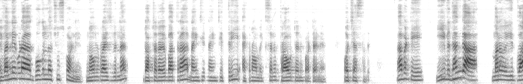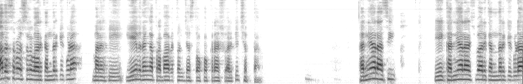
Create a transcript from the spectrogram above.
ఇవన్నీ కూడా గూగుల్లో చూసుకోండి. Nobel prize winner doctor Ravi Batra nineteen ninety three economics అని ప్రౌట్ అని కొట్టాడు. వచ్చేస్తుంది. కాబట్టి ఈ విధంగా మనం ఈ ద్వాదశ రోజుల వారికి అందరికీ కూడా మనకి ఏ విధంగా ప్రభావితం చేస్తే ఒక్కొక్క రాశి వారికి చెప్తాను. కన్యారాశి ఈ కన్యా రాశి వారికి అందరికీ కూడా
